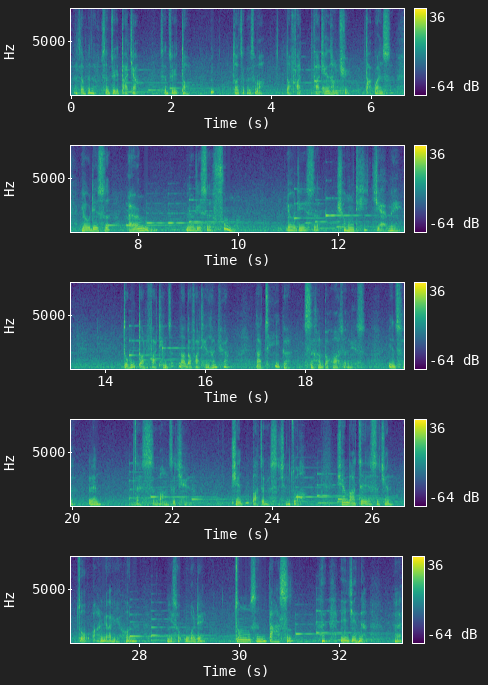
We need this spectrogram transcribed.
那这不是甚至于打架，甚至于到到这个什么，到法法庭上去打官司，有的是儿女，有的是父母，有的是兄弟姐妹，都会到法庭上闹到法庭上去啊，那这个。是很不划算的事，因此人在死亡之前，先把这个事情做好，先把这些事情做完了以后呢，你说我的终身大事 已经呢，呃，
